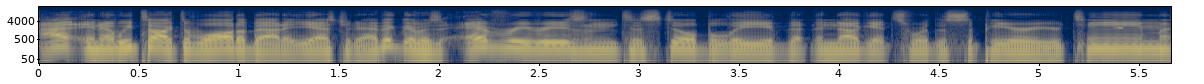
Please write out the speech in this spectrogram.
I you know, we talked to Walt about it yesterday. I think there was every reason to still believe that the Nuggets were the superior team.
